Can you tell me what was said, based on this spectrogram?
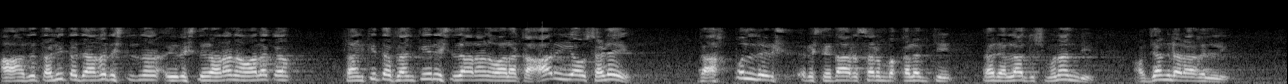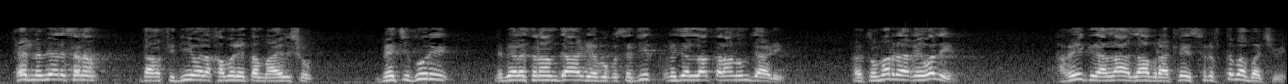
حضرت علی ته داغه رشتہ داران حواله کا فلانکی ته فلانکی رشتہ داران حواله کا ار یو سړی دا خپل رشتہ دار سر په قلم کې دا د الله دشمنان دي او جنگ لراغلی خیر نبی علی السلام دا فدیه ولا خبره ته مایل شو به چې ګوري نبی علی السلام جاړي ابو بکر صدیق رضی الله تعالی عنہ هم جاړي حضرت عمر راغی ولی هغه کې الله عذاب راتلې صرف تبه بچوي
